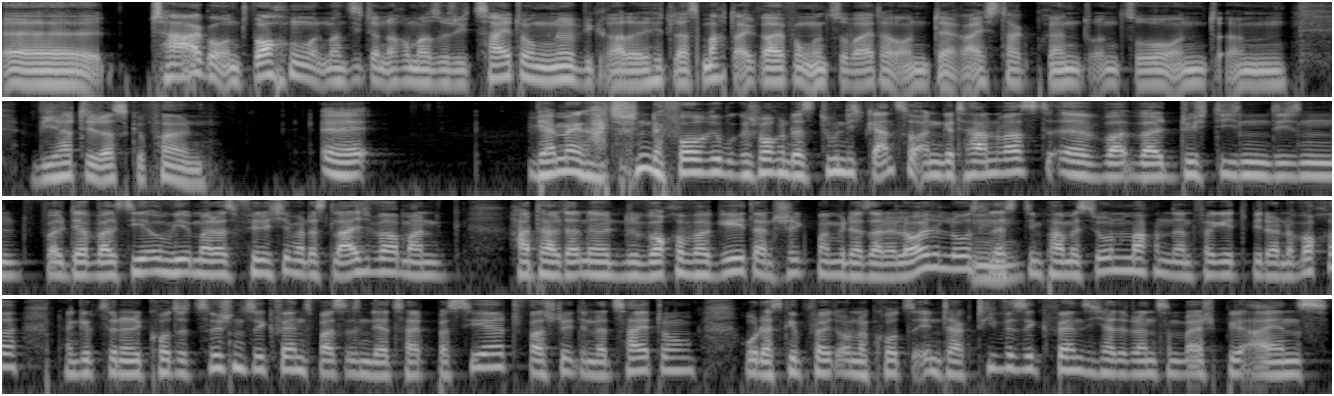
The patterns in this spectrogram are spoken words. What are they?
äh, Tage und Wochen und man sieht dann auch immer so die Zeitungen, ne, wie gerade Hitlers Machtergreifung und so weiter und der Reichstag brennt und so. Und ähm, wie hat dir das gefallen? Äh, wir haben ja gerade schon davor darüber gesprochen, dass du nicht ganz so angetan warst, äh, weil, weil, durch diesen, diesen, weil der, weil es dir irgendwie immer das, vielleicht immer das gleiche war. Man hat halt dann eine Woche vergeht, dann schickt man wieder seine Leute los, mhm. lässt die ein paar Missionen machen, dann vergeht wieder eine Woche, dann gibt es wieder eine kurze Zwischensequenz, was ist in der Zeit passiert, was steht in der Zeitung, oder es gibt vielleicht auch eine kurze interaktive Sequenz. Ich hatte dann zum Beispiel eins,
